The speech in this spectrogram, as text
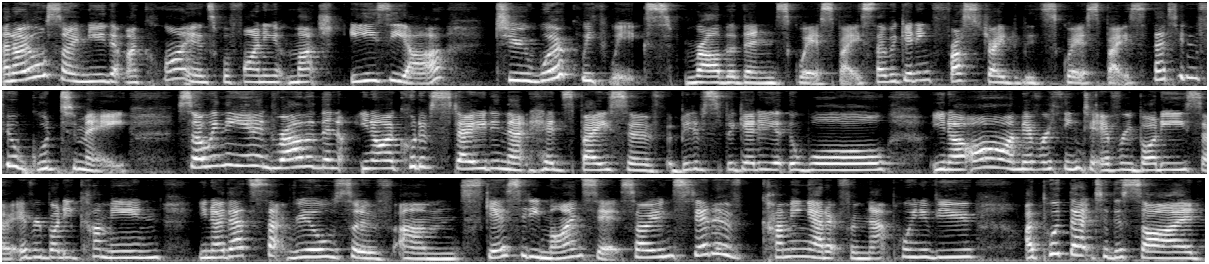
And I also knew that my clients were finding it much easier to work with Wix rather than Squarespace. They were getting frustrated with Squarespace. That didn't feel good to me. So in the end, rather than, you know, I could have stayed in that headspace of a bit of spaghetti at the wall, you know, oh, I'm everything to everybody. So everybody come in, you know, that's that real sort of um, scarcity mindset. So instead of coming at it from that point of view, I put that to the side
